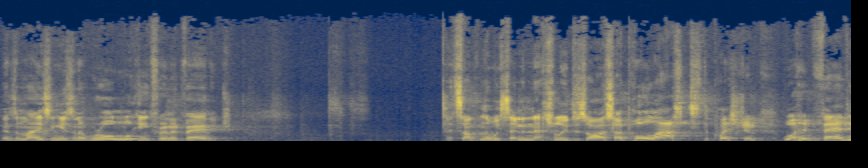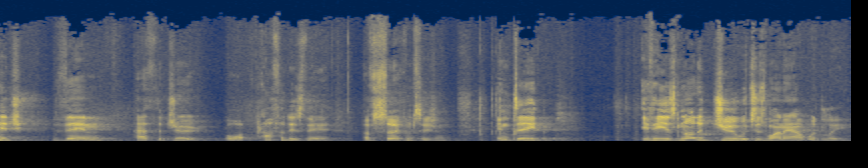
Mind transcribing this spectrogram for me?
It's amazing, isn't it? We're all looking for an advantage. It's something that we seem to naturally desire. So Paul asks the question what advantage then hath the Jew? Or what profit is there of circumcision? Indeed, if he is not a Jew which is one outwardly,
